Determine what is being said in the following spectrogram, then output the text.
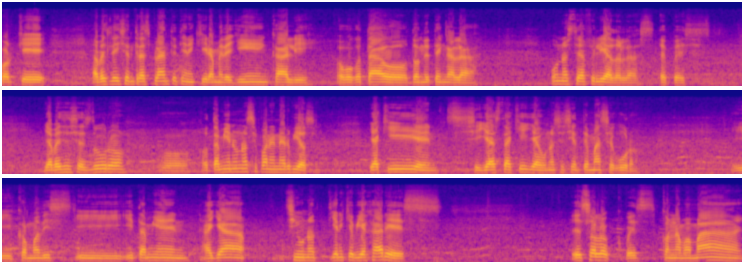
porque a veces le dicen trasplante, tiene que ir a Medellín, Cali o Bogotá o donde tenga la uno esté afiliado a las EPS. Y a veces es duro o, también uno se pone nervioso. Y aquí, en, si ya está aquí, ya uno se siente más seguro. Y como dice, y, y también allá, si uno tiene que viajar, es es solo pues con la mamá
